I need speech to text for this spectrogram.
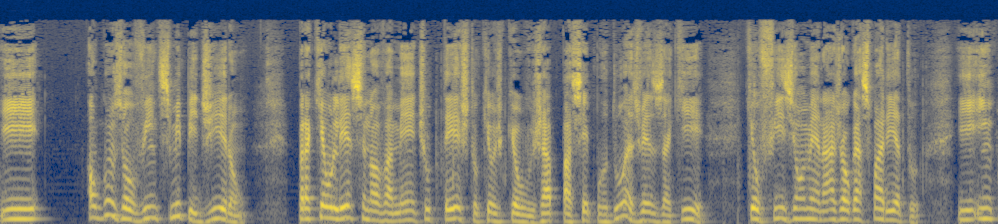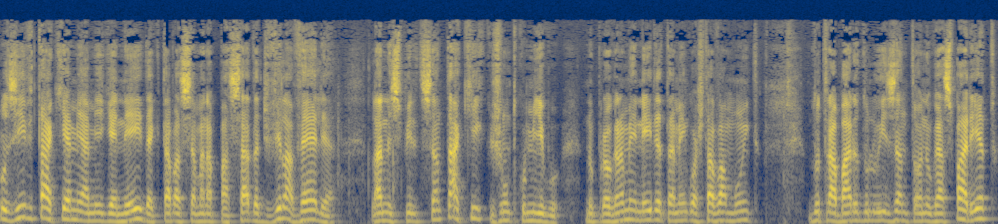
E alguns ouvintes me pediram para que eu lesse novamente o texto que eu, que eu já passei por duas vezes aqui, que eu fiz em homenagem ao Gaspareto. E, inclusive, está aqui a minha amiga Eneida, que estava semana passada de Vila Velha, lá no Espírito Santo, está aqui junto comigo no programa. Eneida também gostava muito do trabalho do Luiz Antônio Gaspareto.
